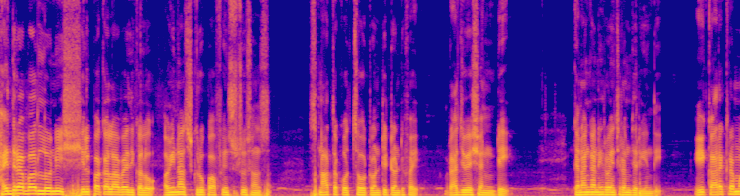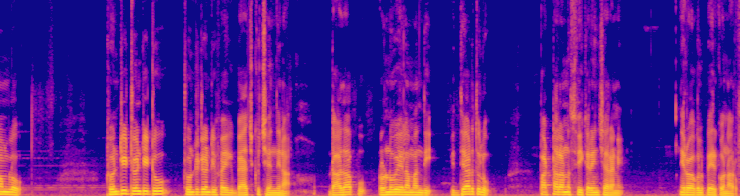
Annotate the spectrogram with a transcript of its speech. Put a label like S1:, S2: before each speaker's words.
S1: హైదరాబాద్లోని శిల్పకళా వేదికలో Avinash group of institutions స్నాతకోత్సవ్ twenty twenty five graduation day ఘనంగా నిర్వహించడం జరిగింది. ఈ కార్యక్రమంలో twenty twenty two twenty twenty five బ్యాచ్కు చెందిన దాదాపు రెండు వేల మంది విద్యార్థులు పట్టాలను స్వీకరించారని నిర్వాహకులు పేర్కొన్నారు.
